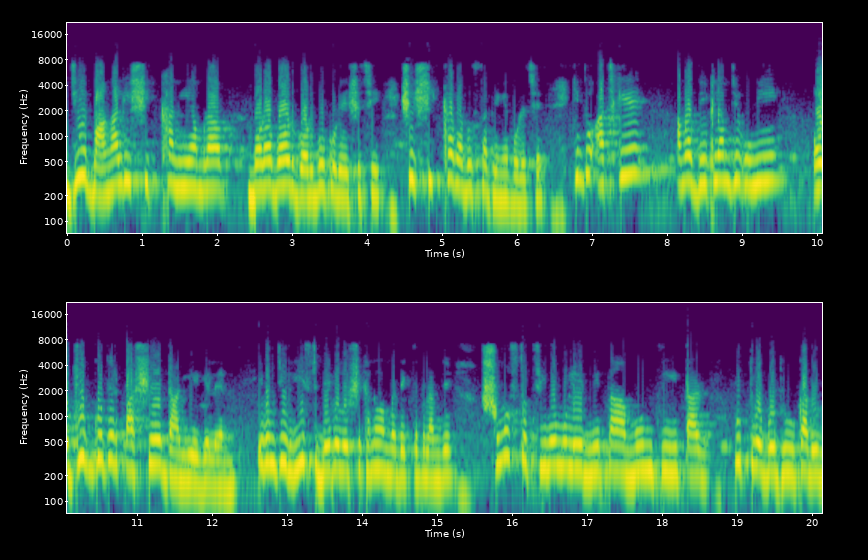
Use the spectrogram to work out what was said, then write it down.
যে বাঙালি শিক্ষা নিয়ে আমরা বরাবর গর্ব করে এসেছি সেই শিক্ষা ব্যবস্থা ভেঙে পড়েছে। কিন্তু আজকে আমরা দেখলাম যে উনি অযোগ্যদের পাশে দাঁড়িয়ে গেলেন এবং যে লিস্ট বেরোলো, সেখানেও আমরা দেখতে পেলাম যে সমস্ত তৃণমূলের নেতা, মন্ত্রী, তার পুত্রবধূ, কারুর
